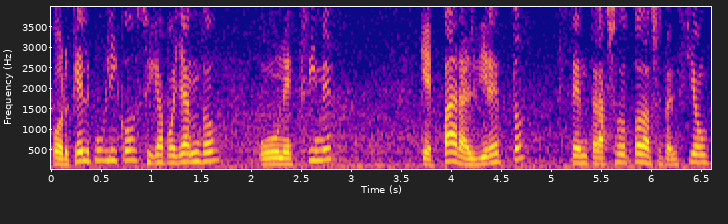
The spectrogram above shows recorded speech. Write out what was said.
¿Por qué el público sigue apoyando un streamer que para el directo centra toda su atención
